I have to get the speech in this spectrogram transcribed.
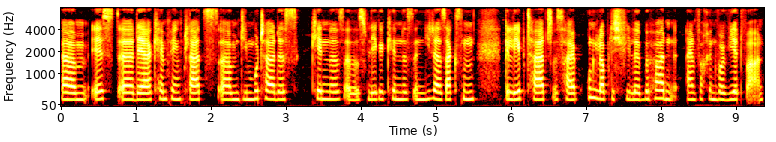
ähm, ist, äh, der Campingplatz ähm, die Mutter des Kindes, also des Pflegekindes in Niedersachsen gelebt hat, weshalb unglaublich viele Behörden einfach involviert waren.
